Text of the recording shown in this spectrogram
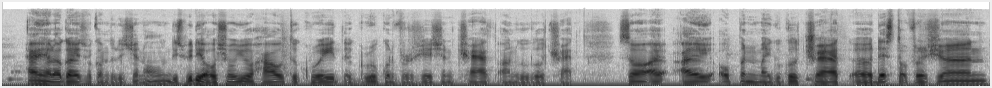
Hi, hello guys, welcome to this channel. In this video, I'll show you how to create a group conversation chat on Google Chat. So I, I open my Google Chat uh, desktop version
